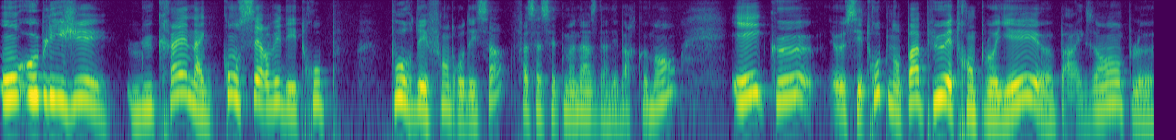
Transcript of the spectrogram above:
ont obligé l'Ukraine à conserver des troupes pour défendre Odessa face à cette menace d'un débarquement et que euh, ces troupes n'ont pas pu être employées, euh, par exemple,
